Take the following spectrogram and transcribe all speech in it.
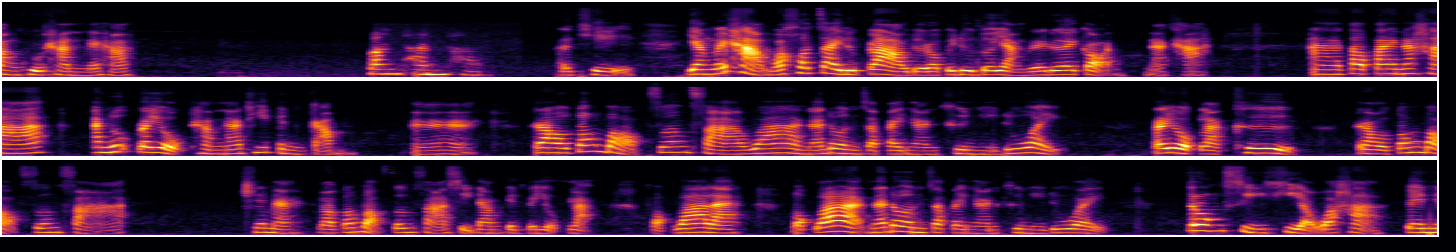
ฟังครูทันไหมคะ ฟังทันค่ะ โอเค ยังไม่ถามว่าเข้าใจหรือเปล่า เดี๋ยวเราไปดูตัวอย่างเรื่อยๆ ก่อนนะคะอ่าต่อไปนะคะ อนุประโยคทำหน้าที่เป็นกรรมอ่าเราต้องบอกเฟื่องฟ้าว่าณดลจะไปงานคืนนี้ด้วย ประโยคหลักคือ เราต้องบอกเฟื่องฟ้า ใช่ไหมเราต้องบอกเฟื่องฟ้าสีดำเป็นประโยคหลัก บอกว่าอะบอกว่าณดลจะไปงานคืนนี้ด้วย ตรงสีเขียวอะค่ะ เป็น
